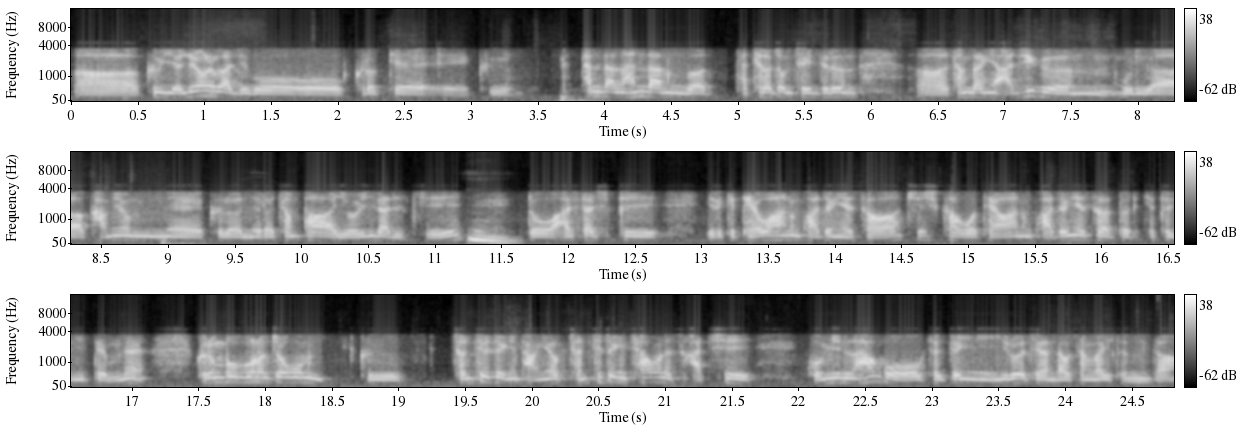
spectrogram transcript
어, 그 연령을 가지고 그렇게 그 판단을 한다는 것 자체가 좀 저희들은 어, 상당히 아직은 우리가 감염의 그런 여러 전파 요인이랄지 음. 또 아시다시피 이렇게 대화하는 과정에서 취식하고 대화하는 과정에서 또 이렇게 들기 때문에 그런 부분은 조금 그 전체적인 방역 전체적인 차원에서 같이 고민을 하고 결정이 이루어져야 한다고 생각이 듭니다.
